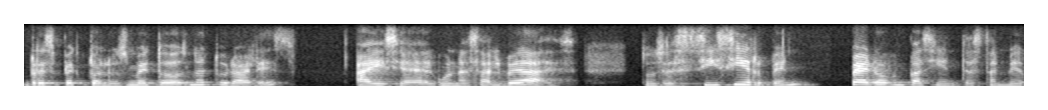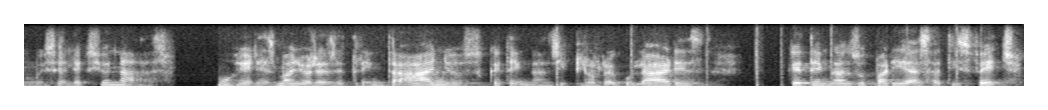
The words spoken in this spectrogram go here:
Respecto a los métodos naturales, ahí sí hay algunas salvedades. Entonces sí sirven, pero en pacientes también muy seleccionadas mujeres mayores de 30 años, que tengan ciclos regulares, que tengan su paridad satisfecha.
